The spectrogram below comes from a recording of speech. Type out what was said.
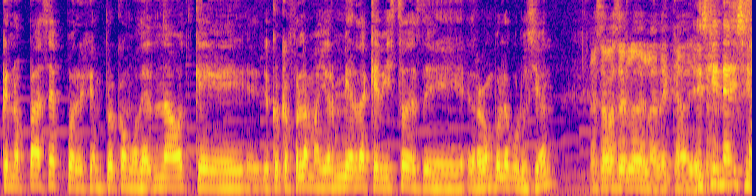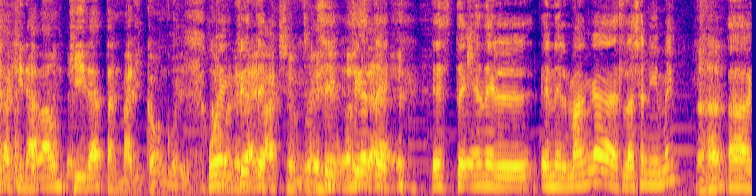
que no pase, por ejemplo, como Death Note, que yo creo que fue la mayor mierda que he visto desde Dragon Ball Evolución. Esa va a ser la de la década. Es que nadie se imaginaba a un Kira tan maricón, güey. Como Güey, en el fíjate, live action, güey. sí, O fíjate, sea, este, en el, en el manga slash anime, Ajá. Ah,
